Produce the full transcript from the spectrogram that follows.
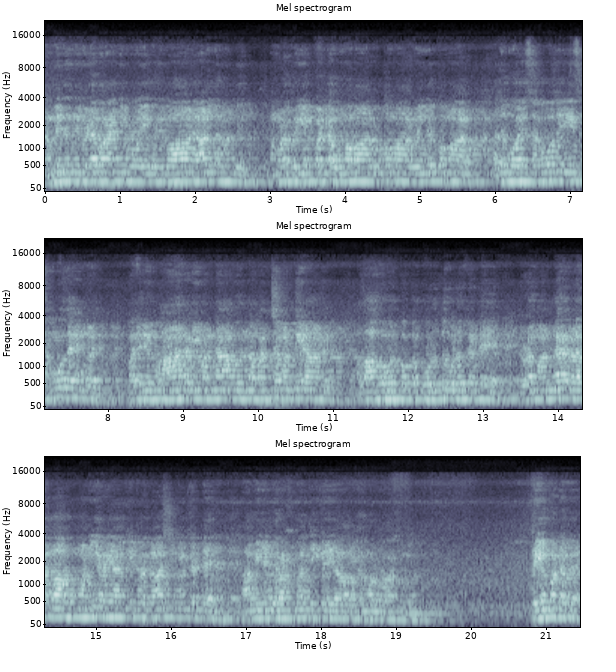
നമ്മിൽ നിന്ന് വിട പറഞ്ഞു പോയ ഒരുപാട് ആളുകളുണ്ട്. നമ്മുടെ പ്രിയപ്പെട്ട ഉമ്മമാർ ഉപ്പമാർ വല്ലുപ്പമാർ അതുപോലെ സഹോദരി സഹോദരങ്ങൾ. പലരും ആറടി മണ്ണാകുന്ന പച്ചമട്ടിലാണ് അള്ളാഹു അവർക്കൊക്കെ പുറത്തു കൊടുക്കട്ടെ. ഇവിടെ മണ്ണറകൾ അള്ളാഹു മണിയറയാക്കി പ്രകാശിപ്പിക്കട്ടെ ആമീൻ. റഹ്മത്തിക യാ റഹ്മർ റഹീം പ്രിയപ്പെട്ടവരെ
